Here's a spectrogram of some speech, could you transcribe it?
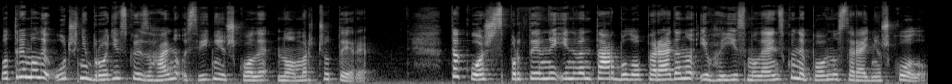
отримали учні Бродівської загальноосвітньої школи номер 4. Також спортивний інвентар було передано і в ГАІ Смоленську неповну середню школу.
